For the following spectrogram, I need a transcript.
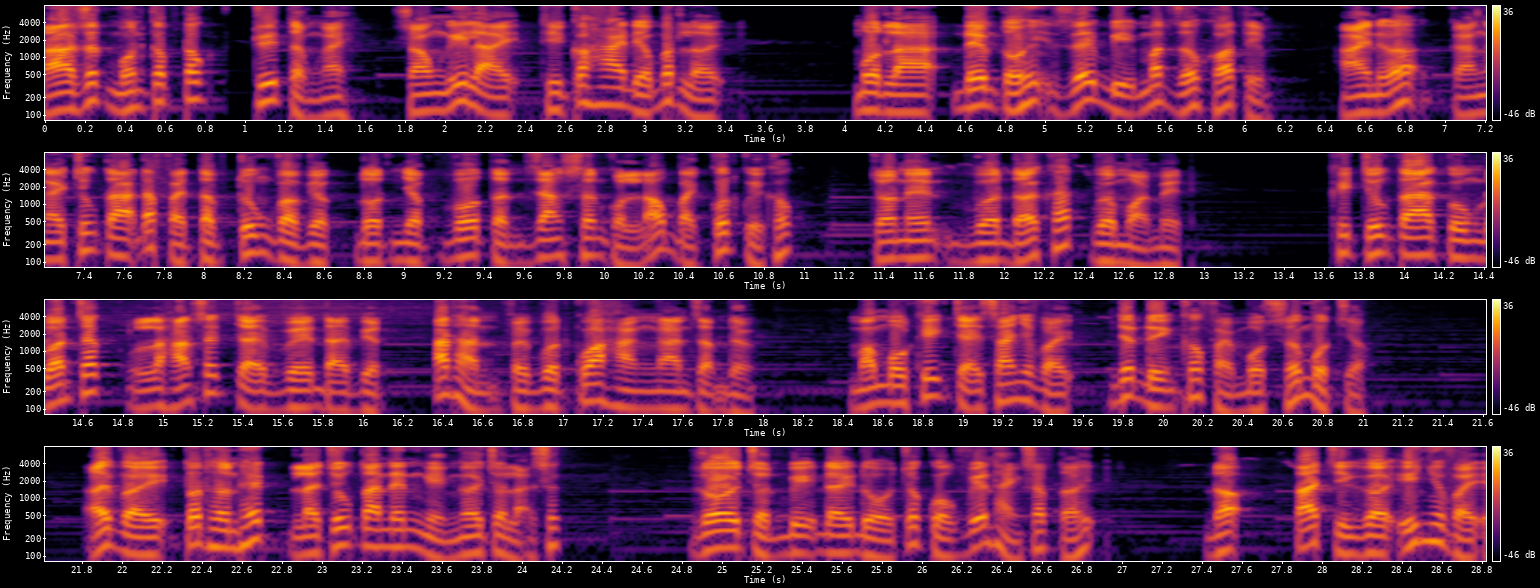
Ta rất muốn cấp tốc truy tầm ngay, song nghĩ lại thì có hai điều bất lợi. Một là đêm tối dễ bị mất dấu khó tìm. Hai nữa, cả ngày chúng ta đã phải tập trung vào việc đột nhập vô tận giang sơn của lão bạch cốt quỷ khốc, cho nên vừa đói khát vừa mỏi mệt. Khi chúng ta cùng đoán chắc là hắn sẽ chạy về Đại Việt, át hẳn phải vượt qua hàng ngàn dặm đường. Mà một khi chạy xa như vậy, nhất định không phải một sớm một chiều. ấy vậy, tốt hơn hết là chúng ta nên nghỉ ngơi cho lại sức, rồi chuẩn bị đầy đủ cho cuộc viễn hành sắp tới. Đó, ta chỉ gợi ý như vậy,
